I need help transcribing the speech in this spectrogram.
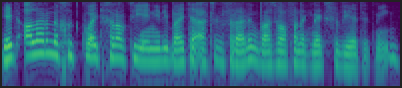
Jy het allerlei goed kwyt geraak toe jy in hierdie buiteegtelike verhouding was waarvan ek niks geweet het nie.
